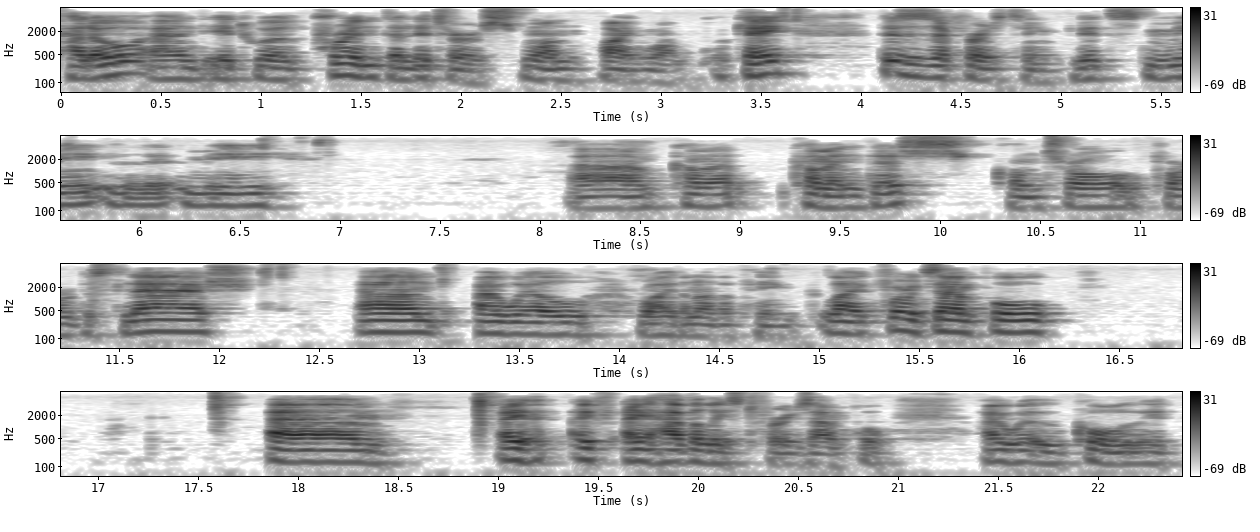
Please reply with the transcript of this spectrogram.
hello and it will print the letters one by one. Okay this is the first thing. Let's me let me um, comment, comment this, control for the slash, and I will write another thing. Like for example, um, I, I, I, have a list, for example. I will call it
